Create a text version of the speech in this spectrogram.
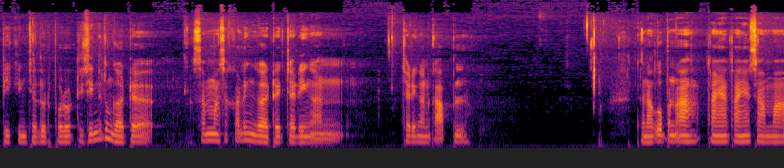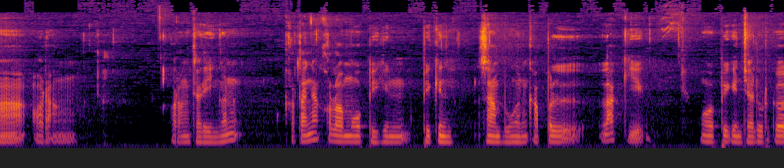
bikin jalur baru di sini tuh nggak ada sama sekali nggak ada jaringan jaringan kabel. Dan aku pernah tanya-tanya sama orang orang jaringan katanya kalau mau bikin bikin sambungan kabel lagi mau bikin jalur ke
